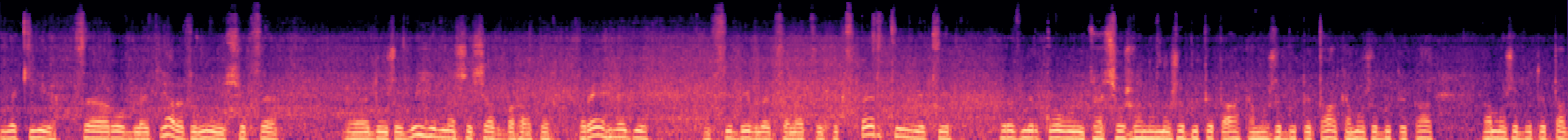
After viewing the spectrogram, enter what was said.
які це роблять. Я розумію, що це е, дуже вигідно, що зараз багато переглядів. Всі дивляться на цих експертів, які розмірковують, а що ж воно може бути так, а може бути так, а може бути так, а може бути так.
